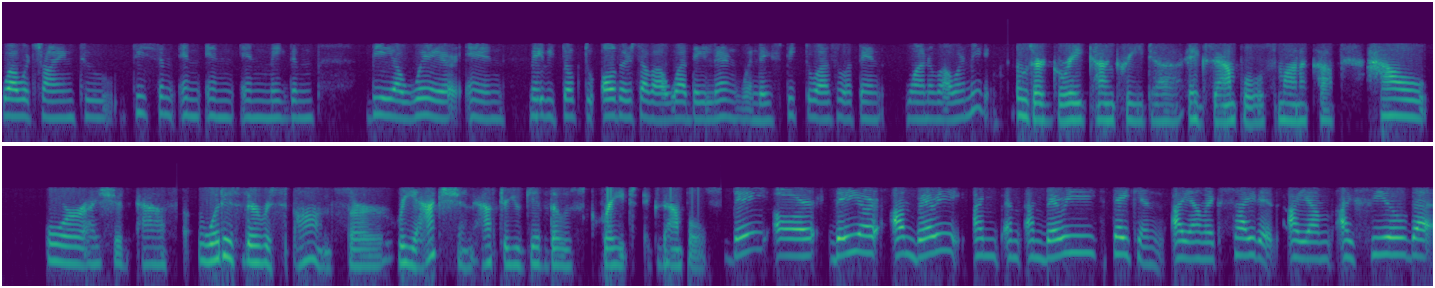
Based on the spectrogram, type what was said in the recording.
what we're trying to teach them and, and, and make them be aware and maybe talk to others about what they learn when they speak to us or attend one of our meetings. Those are great concrete uh, examples, Monica. How or I should ask, what is their response or reaction after you give those great examples? They are, they are. I'm very, I'm, I'm, I'm very taken. I am excited. I am. I feel that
